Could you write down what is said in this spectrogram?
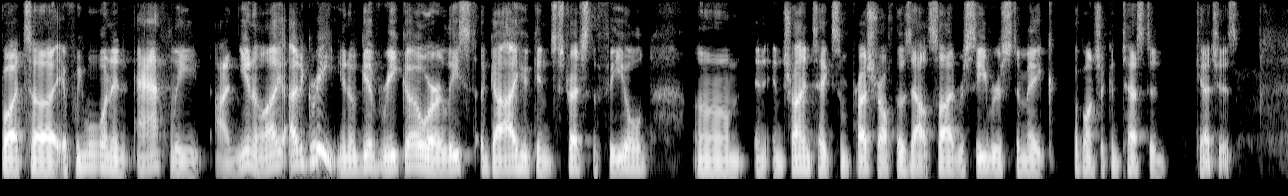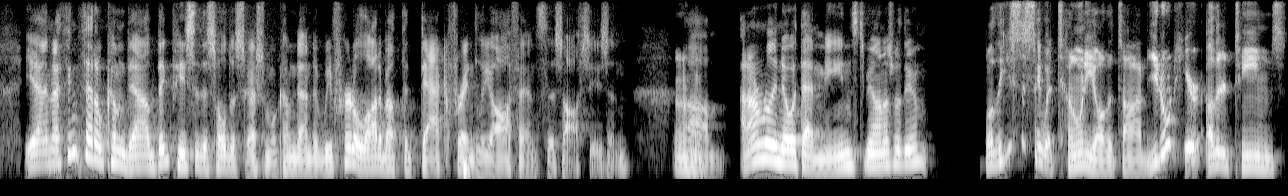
But uh, if we want an athlete, I, you know, I, I'd agree. You know, give Rico or at least a guy who can stretch the field um, and, and try and take some pressure off those outside receivers to make a bunch of contested catches. Yeah, and I think that'll come down. Big piece of this whole discussion will come down to we've heard a lot about the Dak friendly offense this offseason. Uh-huh. Um, I don't really know what that means, to be honest with you. Well, they used to say with Tony all the time. You don't hear other teams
